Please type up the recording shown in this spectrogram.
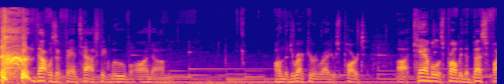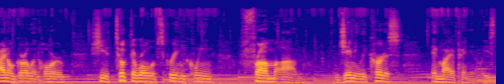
that was a fantastic move on um, on the director and writer's part. Uh, Campbell is probably the best final girl in horror. She took the role of Scream Queen from um, Jamie Lee Curtis, in my opinion, at least.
